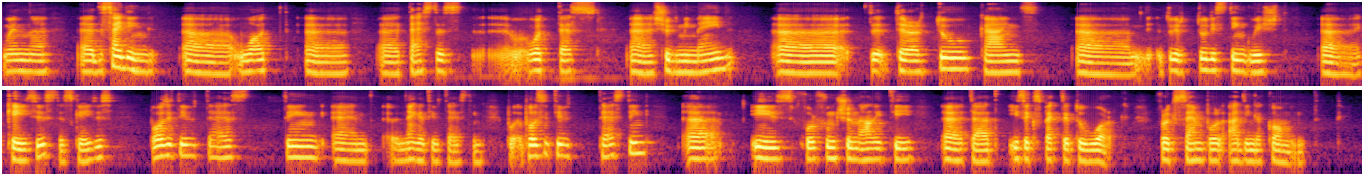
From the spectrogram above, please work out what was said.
when deciding what tests what tests should be made th there are two kinds um, two, two distinguished uh, cases test cases positive testing and uh, negative testing. P positive testing uh, is for functionality uh, that is expected to work. For example, adding a comment.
